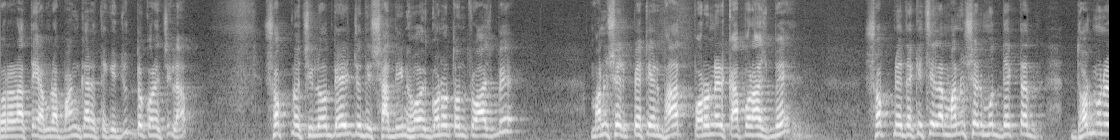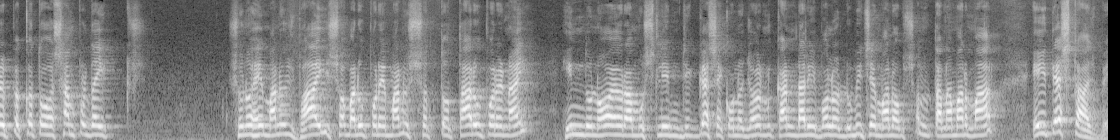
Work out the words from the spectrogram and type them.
বড় রাতে আমরা বাংকারে থেকে যুদ্ধ করেছিলাম। স্বপ্ন ছিল, দেশ যদি স্বাধীন হয়, গণতন্ত্র আসবে, মানুষের পেটের ভাত, পরনের কাপড় আসবে। স্বপ্নে দেখেছিলাম, মানুষের মধ্যে একটা ধর্মনিরপেক্ষতা সাম্প্রদায়িক শুনো হে মানুষ, ভাই, সবার উপরে মানুষ সত্য, তার উপরে নাই। হিন্দু নয়, ওরা মুসলিম, জিজ্ঞাসে কোনো জন কান্ডারি, বলো, ডুবিছে মানব সন্তান আমার মার। এই দেশটা আসবে।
